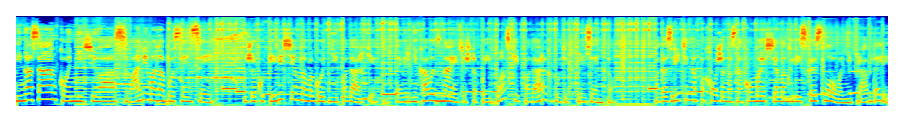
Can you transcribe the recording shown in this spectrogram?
Минасан, конничева, с вами Манабо Сенсей. Уже купили всем новогодние подарки? Наверняка вы знаете, что по-японски подарок будет презенто. Подозрительно похоже на знакомое всем английское слово, не правда ли?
